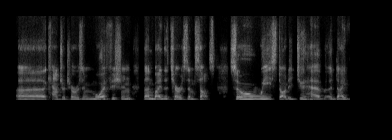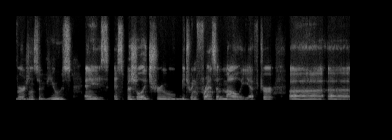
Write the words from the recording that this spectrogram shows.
uh, counterterrorism more efficient than by the terrorists themselves. So we started to have a divergence of views, and it's especially true between France and Mali after uh, uh,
